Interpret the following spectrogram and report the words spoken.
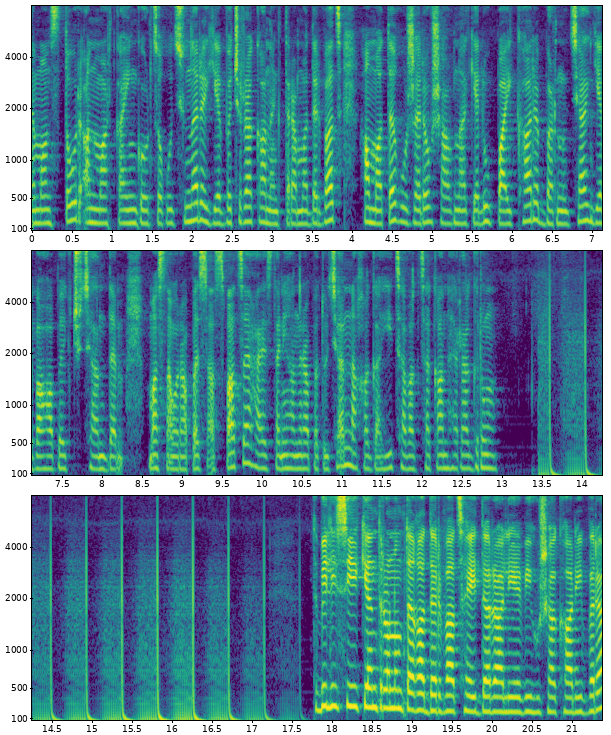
նման ստոր անմարտկային գործողությունները եւ վճռական ենք տրամադրված համատեղ ուժերով շարունակելու պայքարը բռնության եւ ահաբեկչության դեմ, մասնավորապես ասված է Հայաստանի Հանրապետության նախագահի ցավակցական հերագրում։ Թբիլիսիի կենտրոնում տեղադրված Հեյդար Ալիևի հուշաքարի վրա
